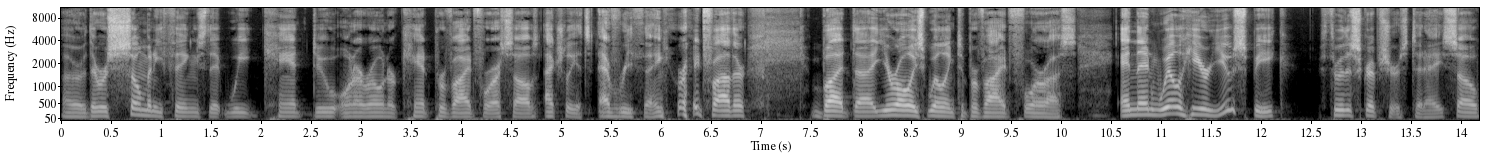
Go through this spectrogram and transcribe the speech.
Uh, there are so many things that we can't do on our own or can't provide for ourselves. Actually, it's everything, right, Father? But uh, you're always willing to provide for us. And then we'll hear you speak through the scriptures today. So,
